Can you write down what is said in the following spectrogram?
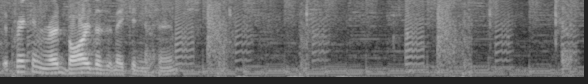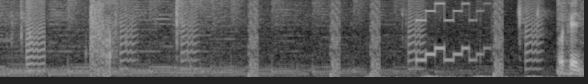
the freaking red bar doesn't make any sense. Okay.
